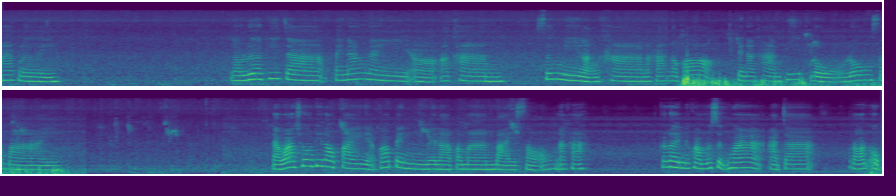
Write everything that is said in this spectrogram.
มากๆเลย เราเลือกที่จะไปนั่งในอออาคาร ซึ่งมีหลังคานะคะ แล้วก็เป็นอาคารที่โปร่งโล่งสบาย แต่ว่าช่วงที่เราไปเนี่ยก็เป็นเวลาประมาณบ่ายสองนะคะ ก็เลยมีความรู้สึกว่าอาจจะร้อนอบ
